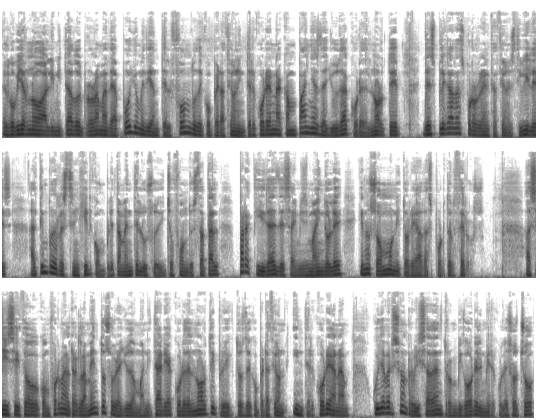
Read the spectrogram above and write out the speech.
El Gobierno ha limitado el programa de apoyo mediante el Fondo de Cooperación Intercoreana a campañas de ayuda a Corea del Norte desplegadas por organizaciones civiles, al tiempo de restringir completamente el uso de dicho fondo estatal para actividades de esa misma índole que no son monitoreadas por terceros. Así se hizo conforme al reglamento sobre ayuda humanitaria Corea del Norte y proyectos de cooperación intercoreana, cuya versión revisada entró en vigor el miércoles 8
